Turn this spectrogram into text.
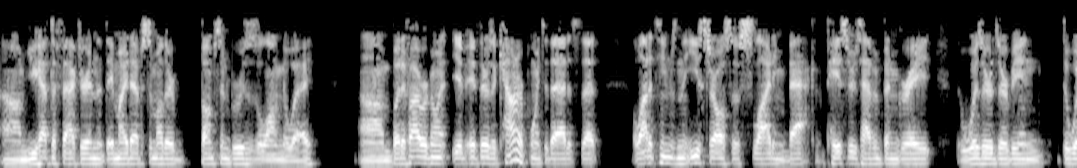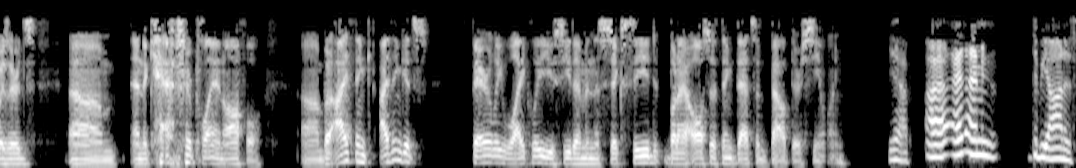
Um, you have to factor in that they might have some other bumps and bruises along the way. Um, but if I were going, if, if there's a counterpoint to that, it's that a lot of teams in the East are also sliding back. The Pacers haven't been great. The Wizards are being the Wizards, um, and the Cavs are playing awful. Um, but I think I think it's fairly likely you see them in the sixth seed, but I also think that's about their ceiling. Yeah, uh, and I mean to be honest,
